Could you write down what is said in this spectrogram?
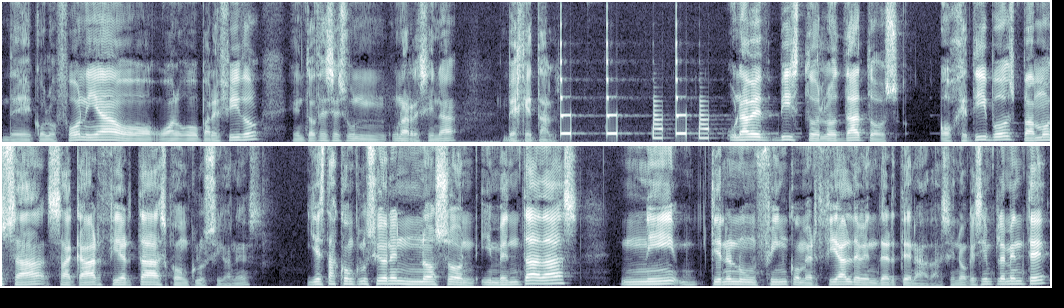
de colofonia o, algo parecido, entonces es un- una resina vegetal. Una vez vistos los datos objetivos, vamos a sacar ciertas conclusiones. Y estas conclusiones no son inventadas ni tienen un fin comercial de venderte nada, sino que simplemente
